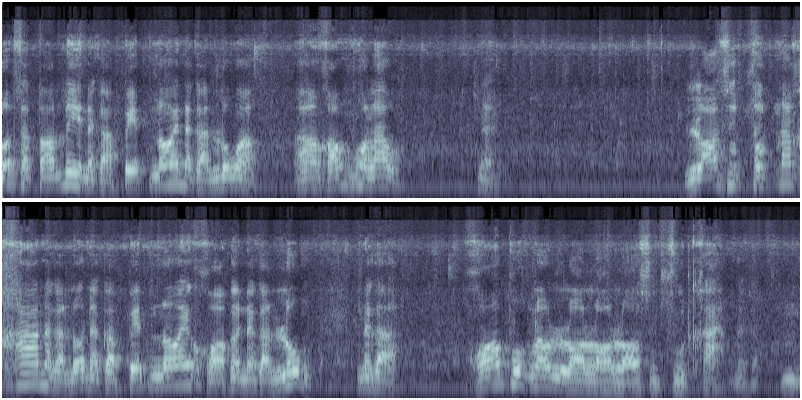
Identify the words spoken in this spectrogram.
รถสตอรี่นะครับเป็ดน้อยนะครับลุงอะอ่าของพวกเรานะรอสุดๆนะคะนะครับรถนะครับเป็ดน้อยของนะครับลุงนะครับขอพวกเรารอรอรอสุดๆค่ะนะครับ อืม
